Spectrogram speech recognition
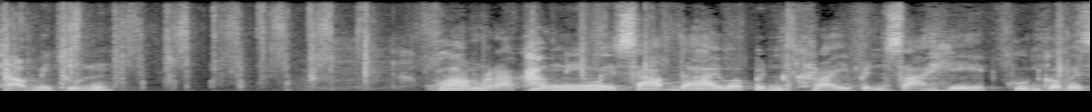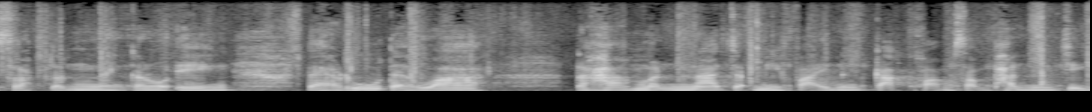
ชาวมิถุน ความรักครั้งนี้ไม่ทราบได้ว่าเป็นใครเป็นสาเหตุ คุณก็ไปสลับตำแหน่งกันเอาเอง แต่รู้แต่ว่า นะคะ มันน่าจะมีฝ่ายหนึ่งกักความสัมพันธ์จริง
